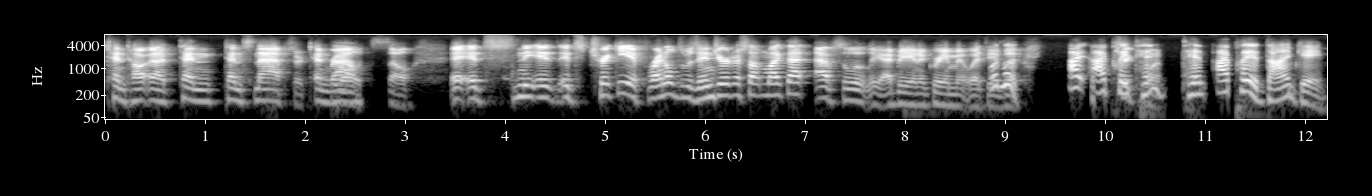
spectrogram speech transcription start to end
10, uh, 10, 10 snaps or 10 routes. Yeah. So it, it's it, it's tricky. If Reynolds was injured or something like that, absolutely, I'd be in agreement with you. But look, I, I play 10, 10, I play a dime game,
